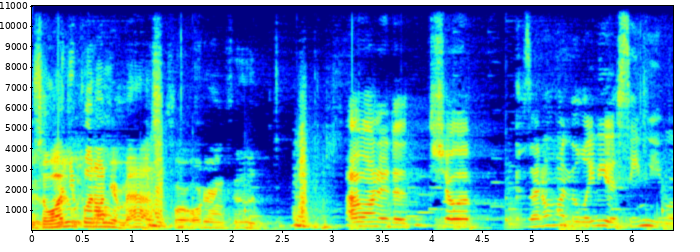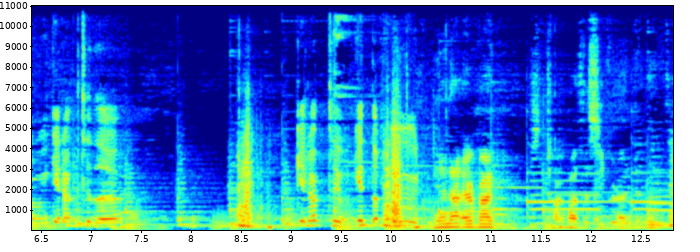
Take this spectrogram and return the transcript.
so why'd you put on your mask for ordering food? I wanted to show up because I don't want the lady to see me when we get up to the get up to get the food. Yeah, not everybody talk about the secret identity.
